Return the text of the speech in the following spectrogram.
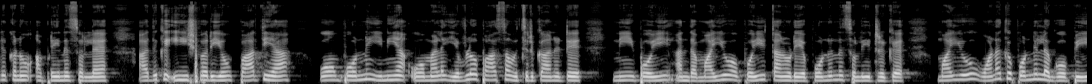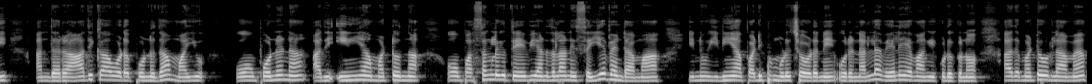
இருக்கணும் அப்படின்னு சொல்ல அதுக்கு ஈஸ்வரியும் பாத்தியா உன் பொண்ணு இனியா உன் மேலே எவ்வளோ பாசம் வச்சுருக்கான்னுட்டு நீ போய் அந்த மயுவை போய் தன்னுடைய பொண்ணுன்னு சொல்லிட்டு இருக்க. மயு உனக்கு பொண்ணு இல்லை கோபி. அந்த ராதிகாவோட பொண்ணு தான் மயு. உன் பொண்ணுனா அது இனியா மட்டும்தான். உன் பசங்களுக்கு தேவையானதெல்லாம் நீ செய்ய வேண்டாமா? இன்னும் இனியா படிப்பு முடிச்ச உடனே ஒரு நல்ல வேலையை வாங்கி கொடுக்கணும். அது மட்டும் இல்லாமல்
